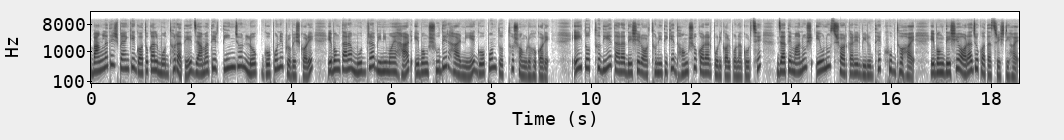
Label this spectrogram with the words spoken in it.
বাংলাদেশ ব্যাংকে গতকাল মধ্যরাতে জামাতের তিনজন লোক গোপনে প্রবেশ করে এবং তারা মুদ্রা বিনিময় হার এবং সুদের হার নিয়ে গোপন তথ্য সংগ্রহ করে। এই তথ্য দিয়ে তারা দেশের অর্থনীতিকে ধ্বংস করার পরিকল্পনা করছে, যাতে মানুষ ইউনুস সরকারের বিরুদ্ধে ক্ষুব্ধ হয় এবং দেশে অরাজকতা সৃষ্টি হয়।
